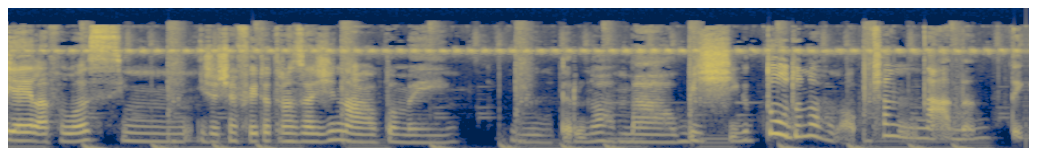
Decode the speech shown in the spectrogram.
E aí ela falou assim: já tinha feito a transvaginal também. E útero normal, bexiga, tudo normal. Não tinha nada, não tem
